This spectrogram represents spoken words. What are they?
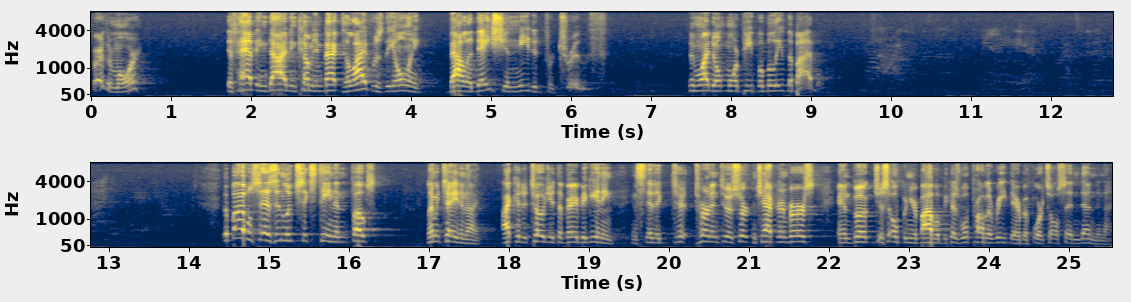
Furthermore, if having died and coming back to life was the only validation needed for truth, then why don't more people believe the Bible? The Bible says in Luke 16, and folks, let me tell you tonight, I could have told you at the very beginning, instead of t- turning to a certain chapter and verse and book, just open your Bible because we'll probably read there before it's all said and done tonight.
